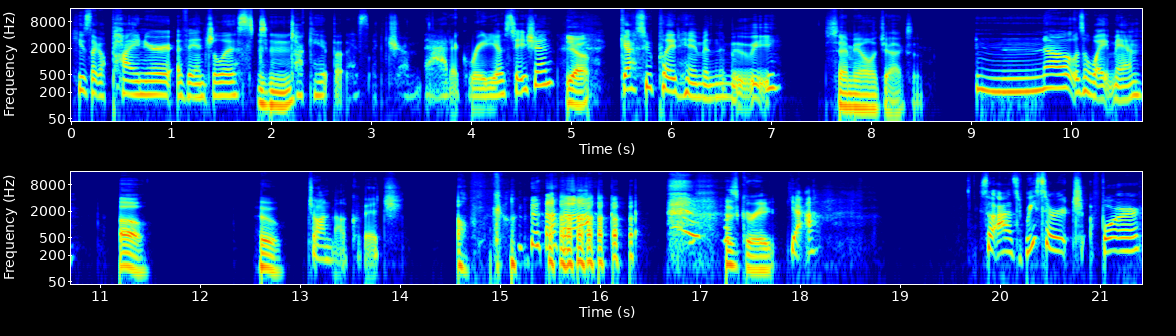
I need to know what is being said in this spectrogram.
He's like a pioneer evangelist Mhm. talking about his like dramatic radio station. Yeah. Guess who played him in the movie? Samuel L. Jackson. No, it was a white man, Oh. Who? John Malkovich. Oh my god. That's great. Yeah. So, as research for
